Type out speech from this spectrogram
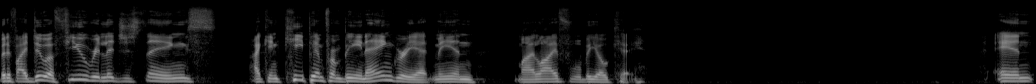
but if I do a few religious things, I can keep Him from being angry at me and my life will be okay. And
